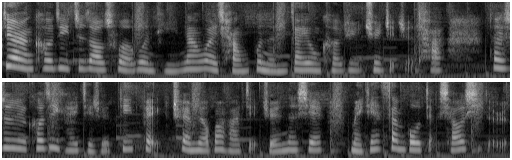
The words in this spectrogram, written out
既然科技制造出了问题，那未尝不能再用科技去解决它。但是科技可以解决 deepak 却没有办法解决那些每天散播假消息的人。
